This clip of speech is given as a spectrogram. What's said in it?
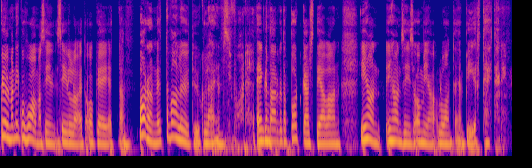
kyllä mä niinku huomasin silloin, että okei, että parannettavaa löytyy kyllä ensi vuodelle. Enkä mm. tarkoita podcastia, vaan ihan, ihan siis omia luonteen piirteitäni.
